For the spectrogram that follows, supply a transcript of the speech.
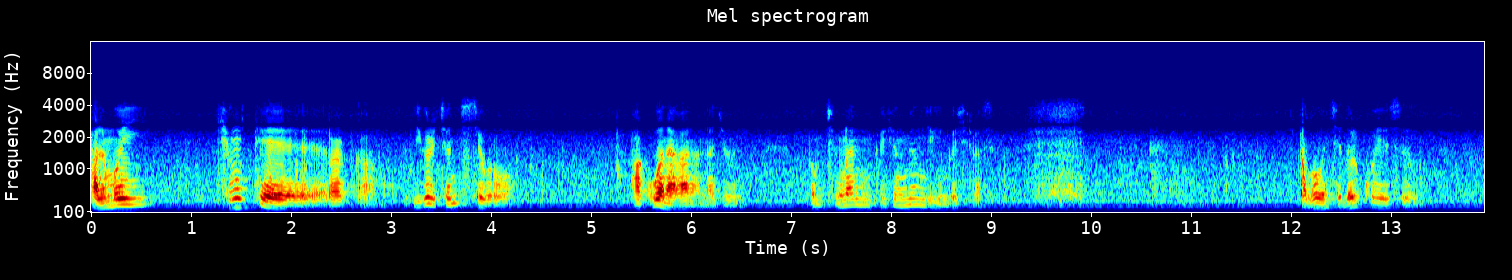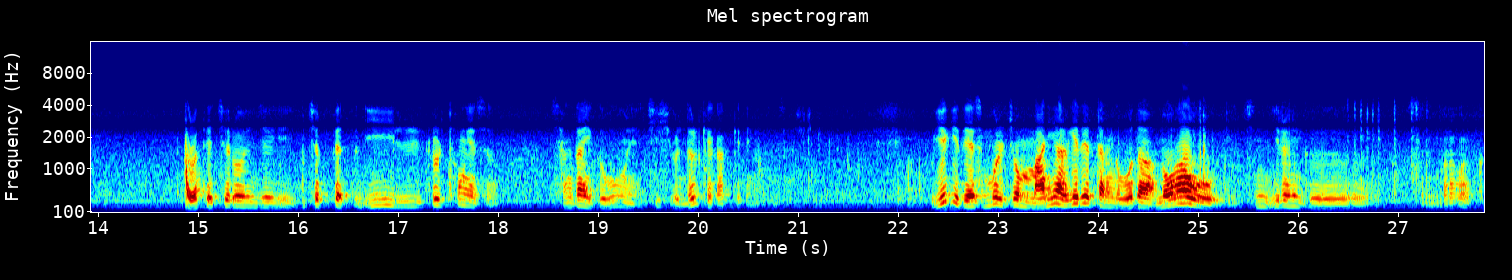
삶의 형태랄까 이걸 전체적으로 바꾸어 나가는 아주 엄청난 그 혁명적인 것이라서 원체 넓고 해서 대체로 이제 이 접했던 이 일을 통해서 상당히 그 부분에 지식을 넓게 갖게 되는 사실입니다. 여기에 대해서 뭘 좀 많이 알게 됐다는 것보다 노하우 이런 그 뭐라고 할까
